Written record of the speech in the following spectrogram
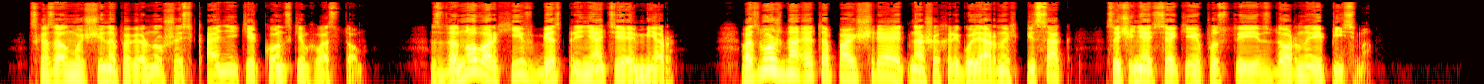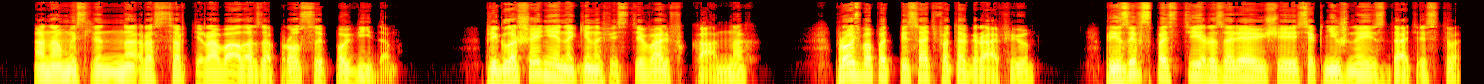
— сказал мужчина, повернувшись к Анике конским хвостом. «Сдано в архив без принятия мер. Возможно, это поощряет наших регулярных писак сочинять всякие пустые и вздорные письма». Она мысленно рассортировала запросы по видам. Приглашение на кинофестиваль в Каннах, просьба подписать фотографию, призыв спасти разоряющееся книжное издательство,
